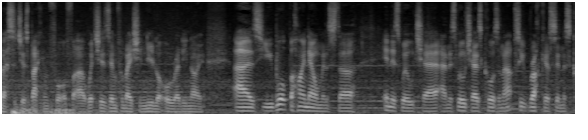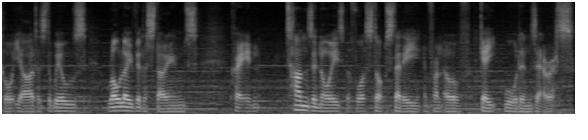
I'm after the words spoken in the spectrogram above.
messages back and forth, uh, which is information you lot already know. As you walk behind Elminster in his wheelchair, and his wheelchair is causing an absolute ruckus in this courtyard as the wheels roll over the stones, creating tons of noise before it stops steady in front of Gate Warden Xeris.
